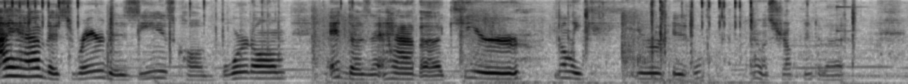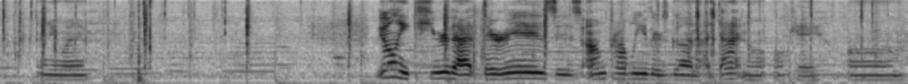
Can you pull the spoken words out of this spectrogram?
I have this rare disease called boredom. It doesn't have a cure. The only cure is. Oh, I almost jumped into that. Anyway. The only cure that there is is I'm probably either gonna die. No, okay. Um.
